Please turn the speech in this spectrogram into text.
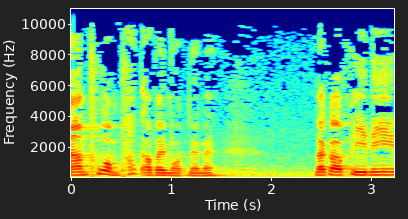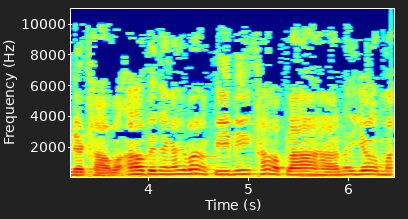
น้ำท่วมพัดเอาไปหมดเนี่ยนะแล้วก็ปีนี้ได้ข่าวว่าอ้าวเป็นยังไงบ้าง ปีนี้ข้าวปลาอาหารได้เยอะไหม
